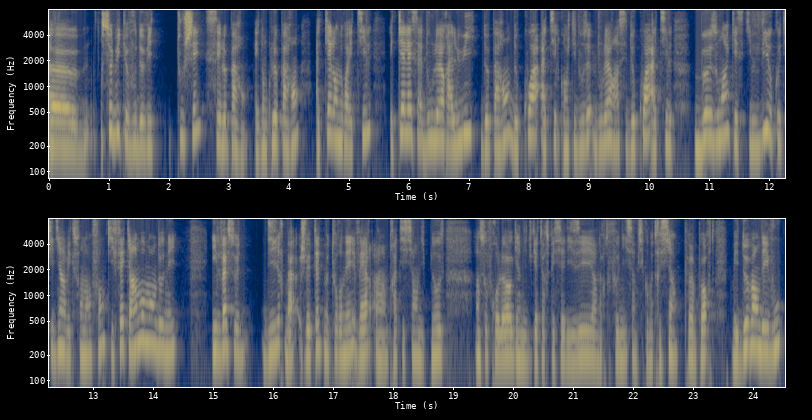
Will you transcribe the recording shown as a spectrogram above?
euh, celui que vous devez toucher, c'est le parent. Et donc le parent, à quel endroit est-il et quelle est sa douleur à lui de parent? De quoi a-t-il, quand je dis douleur, hein, c'est de quoi a-t-il besoin? Qu'est-ce qu'il vit au quotidien avec son enfant qui fait qu'à un moment donné, il va se dire bah, je vais peut-être me tourner vers un praticien en hypnose, un sophrologue, un éducateur spécialisé, un orthophoniste, un psychomotricien, peu importe. Mais demandez-vous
